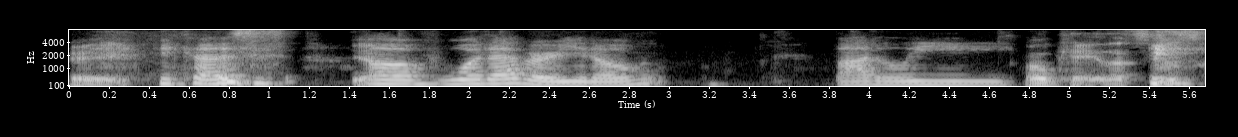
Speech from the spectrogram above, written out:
Hey. because Yeah. of whatever you know bodily Okay. Let's just.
